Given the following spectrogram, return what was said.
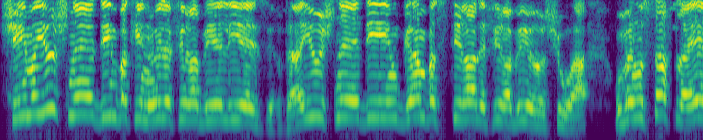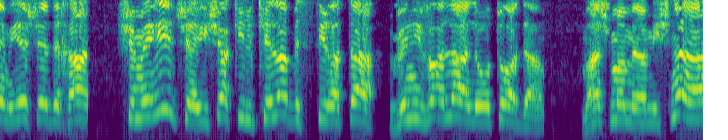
שאם היו שני עדים בכינוי לפי רבי אליעזר, והיו שני עדים גם בסתירה לפי רבי יהושע, ובנוסף להם יש עד אחד שמעיד שהאישה קלקלה בסתירתה ונבעלה לאותו אדם, משמע מהמשנה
